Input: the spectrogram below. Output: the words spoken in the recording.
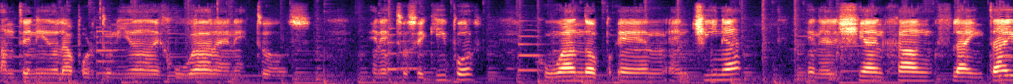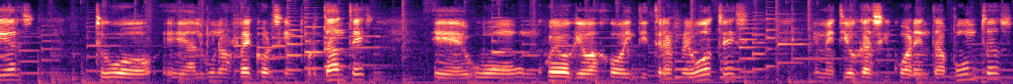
han tenido la oportunidad de jugar en estos en estos equipos, jugando en, China, en el Xianhang Flying Tigers, tuvo eh, algunos récords importantes. Eh, hubo un juego que bajó 23 rebotes y metió casi 40 puntos.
